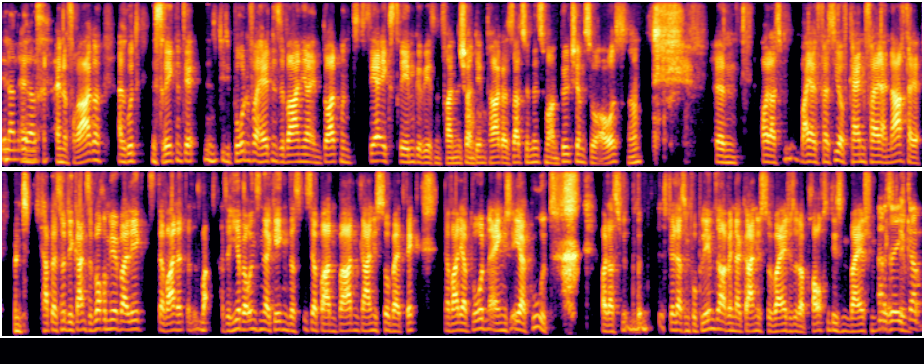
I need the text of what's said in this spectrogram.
den Andreas? Eine, eine, Frage. Also gut, es regnet ja, die Bodenverhältnisse waren ja in Dortmund sehr extrem gewesen, fand ich an dem Tag. Also sah zumindest mal am Bildschirm so aus. Ne? Ähm, aber das war ja für sie auf keinen Fall ein Nachteil. Und ich habe das nur die ganze Woche mir überlegt, da war, also hier bei uns in der Gegend, das ist ja Baden-Baden gar nicht so weit weg, da war der Boden eigentlich eher gut. Aber das stellt das ein Problem dar, wenn er gar nicht so weich ist oder brauchst du diesen weichen? Also ich glaube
